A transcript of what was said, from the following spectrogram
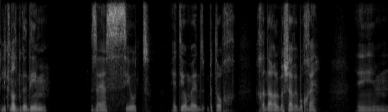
לקנות בגדים, זה היה סיוט. הייתי עומד בתוך חדר הלבשה ובוכה. אמ,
